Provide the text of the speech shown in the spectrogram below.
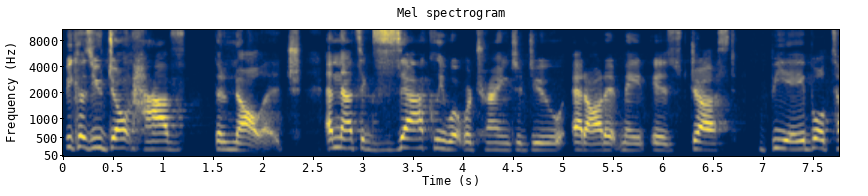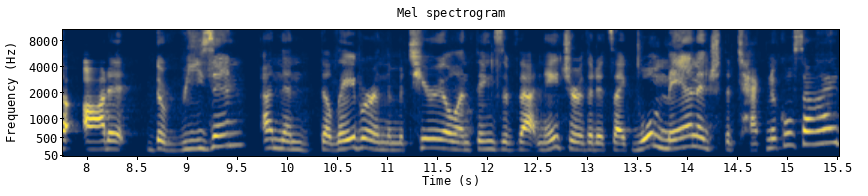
because you don't have the knowledge. And that's exactly what we're trying to do at AuditMate is just be able to audit the reason and then the labor and the material and things of that nature that it's like we'll manage the technical side,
